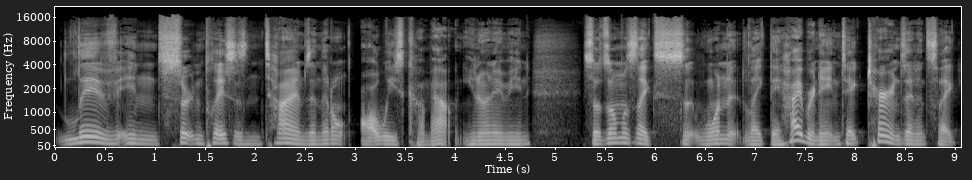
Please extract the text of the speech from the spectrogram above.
live in certain places and times, and they don't always come out. You know what I mean? So it's almost like one like they hibernate and take turns, and it's like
